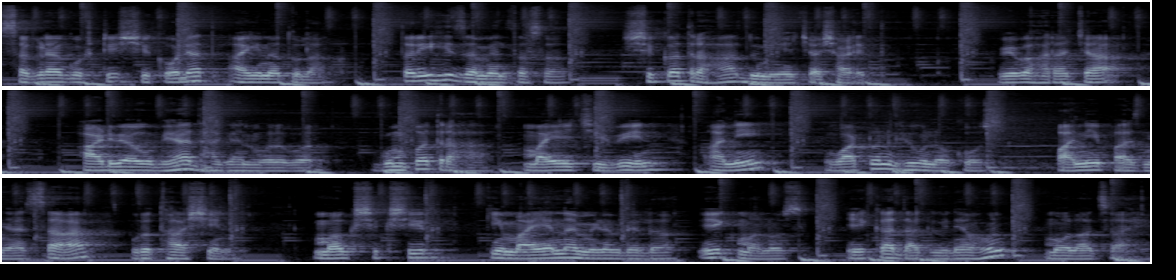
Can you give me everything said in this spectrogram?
सगळ्या गोष्टी शिकवल्यात आईनं तुला तरीही जमेल तसं शिकत रहा दुनियेच्या शाळेत. व्यवहाराच्या आडव्या उभ्या धाग्यांबरोबर गुंपत राहा मायेची विण आणि वाटून घेऊ नकोस पाणी पाजण्याचा वृथाशीन. मग शिक्षित की मायेनं मिळवलेलं एक माणूस एका दागविण्याहून मोलाचं आहे.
